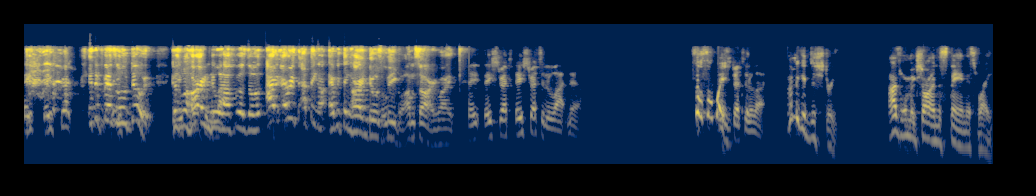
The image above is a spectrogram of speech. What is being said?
they, they stretch. It depends on who do it. Because when stretch Harden do a it, I feel as though I, every, I think everything Harden do is illegal. I'm sorry, right? They, they stretch. They stretch it a lot now. So, so They wait, stretch it a lot. let me get this straight. I just want to make sure I understand this right.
